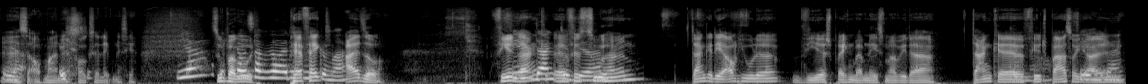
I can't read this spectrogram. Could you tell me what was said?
Ja. Ja. Ist auch mal ein Ich- Erfolgserlebnis hier. Ja, Super glaub, gut. Das haben wir heute Perfekt. gut gemacht. Also, vielen, Vielen Dank, Dank äh, dir, fürs Björn. Zuhören. Danke dir auch, Jule. Wir sprechen beim nächsten Mal wieder. Danke, Genau. viel Spaß euch Vielen allen. Dank.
